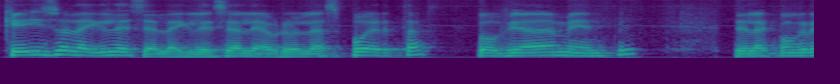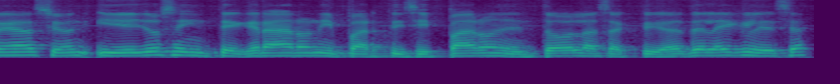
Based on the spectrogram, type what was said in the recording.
¿Qué hizo la iglesia? La iglesia le abrió las puertas confiadamente de la congregación y ellos se integraron y participaron en todas las actividades de la iglesia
